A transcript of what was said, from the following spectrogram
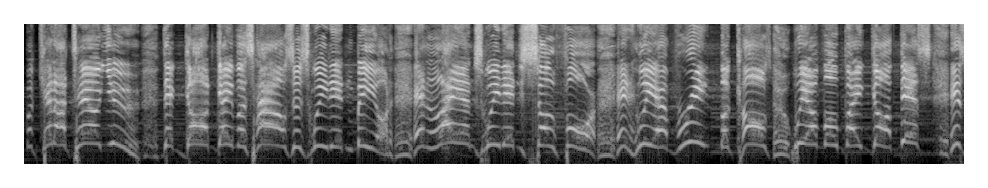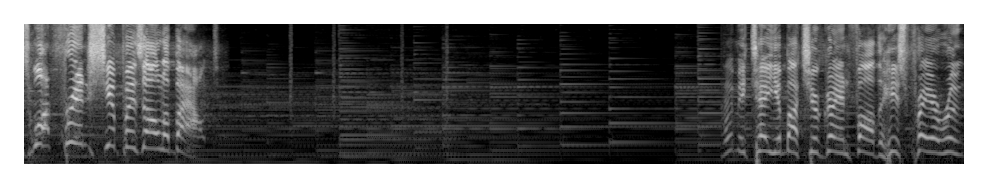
But can I tell you that God gave us houses we didn't build and lands we didn't sow for, and we have reaped because we have obeyed God? This is what friendship is all about. Let me tell you about your grandfather, his prayer room.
